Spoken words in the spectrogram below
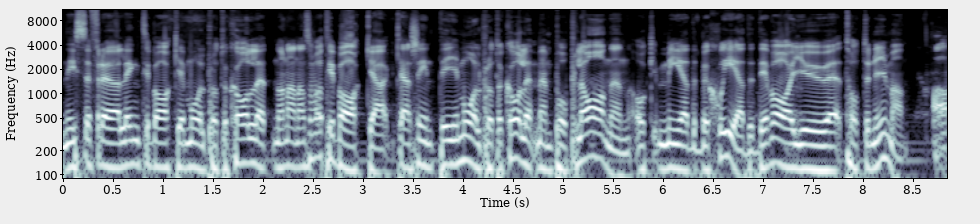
Nisse Fröling tillbaka i målprotokollet. Någon annan som var tillbaka, kanske inte i målprotokollet, men på planen och med besked, det var ju eh, Totte Nyman. Ja,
